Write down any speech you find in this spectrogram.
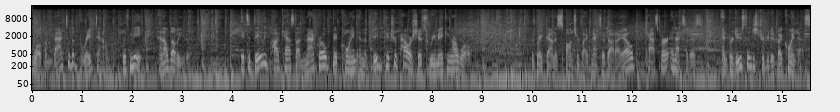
Welcome back to The Breakdown with me, NLW. It's a daily podcast on macro, Bitcoin, and the big picture power shifts remaking our world. The Breakdown is sponsored by Nexo.io, Casper, and Exodus, and produced and distributed by Coindesk.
